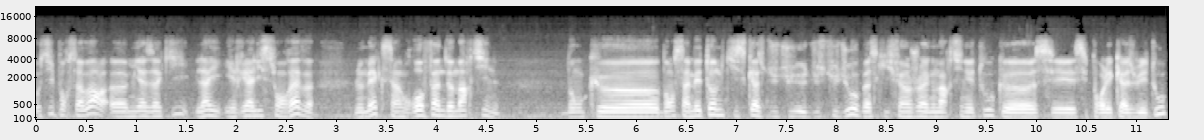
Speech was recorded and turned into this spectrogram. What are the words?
aussi pour savoir, euh, Miyazaki, là, il- réalise son rêve. Le mec, c'est un gros fan de Martin. Donc, euh, bon, ça m'étonne qu'il se casse du, tu- du studio parce qu'il fait un jeu avec Martin et tout, que c'est pour les casus et tout.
